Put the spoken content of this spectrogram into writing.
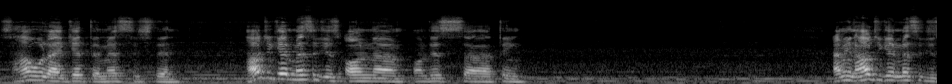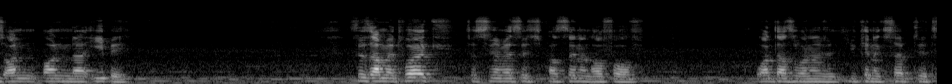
So how will I get the message then? How do you get messages on um, on this uh, thing? I mean, how do you get messages on on uh, eBay? Says I'm at work. Just send a message. I'll send an offer of one thousand one hundred. You can accept it.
